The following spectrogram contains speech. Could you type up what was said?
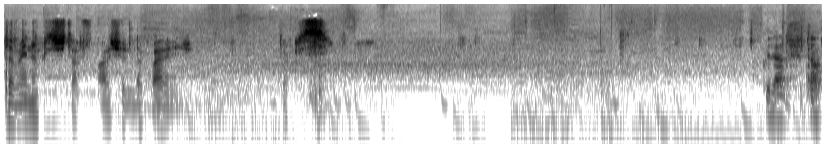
Também não quis estar forte ali da parede. Um toque sim. Cuidado, chutão.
